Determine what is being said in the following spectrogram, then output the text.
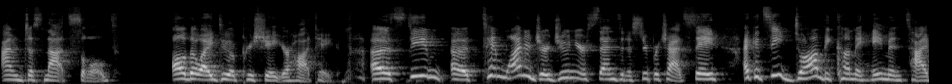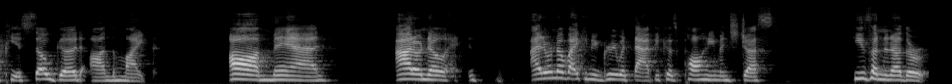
I'm just not sold although I do appreciate your hot take. Uh, Steve, uh, Tim Weininger Jr. sends in a super chat saying, I could see Dom become a Heyman type. He is so good on the mic. Oh, man. I don't know. I don't know if I can agree with that because Paul Heyman's just, he's in another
